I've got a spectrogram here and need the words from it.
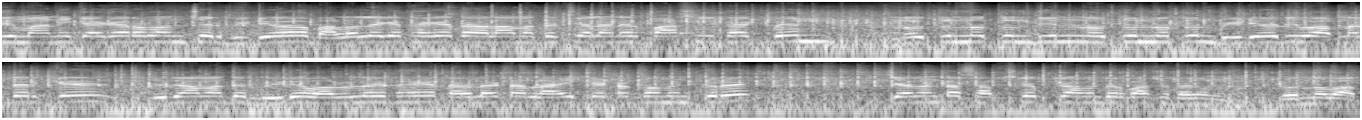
যদি মানিক এগারো লঞ্চের ভিডিও ভালো লেগে থাকে, তাহলে আমাদের চ্যানেলের পাশেই থাকবেন। নতুন নতুন দিন, নতুন নতুন ভিডিও দিব আপনাদেরকে। যদি আমাদের ভিডিও ভালো লেগে থাকে, তাহলে একটা লাইক একটা কমেন্ট করে চ্যানেলটা সাবস্ক্রাইব করে আমাদের পাশে থাকুন। ধন্যবাদ।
